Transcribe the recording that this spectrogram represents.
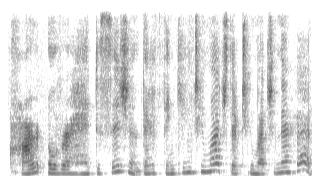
heart over head decision. They're thinking too much. They're too much in their head.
